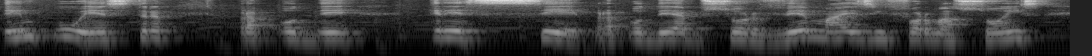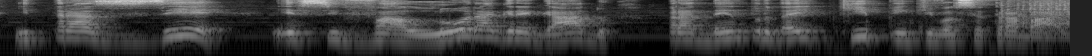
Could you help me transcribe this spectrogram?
tempo extra para poder crescer, para poder absorver mais informações e trazer esse valor agregado para dentro da equipe em que você trabalha.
